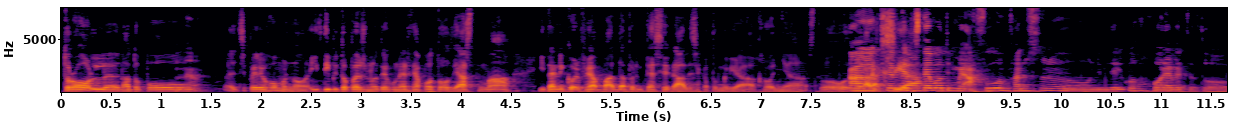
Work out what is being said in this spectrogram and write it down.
τρολ, να το πω Ναι. έτσι, περιεχόμενο. Οι τύποι το παίζουν ότι έχουν έρθει από το διάστημα, ήταν η κορυφαία μπάντα πριν 4 δισεκατομμύρια χρόνια στο Αλλά γαλαξία. ξέρετε, πιστεύω ότι με- αφού εμφανιστεί στον ημιτελικό θα χορεύεται το,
